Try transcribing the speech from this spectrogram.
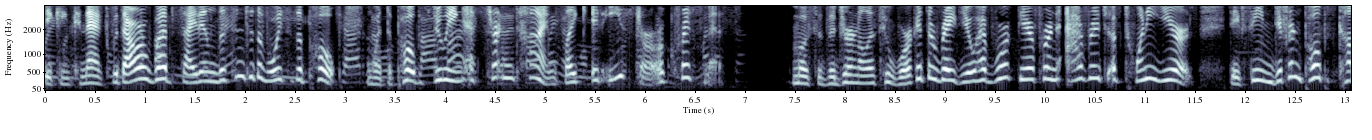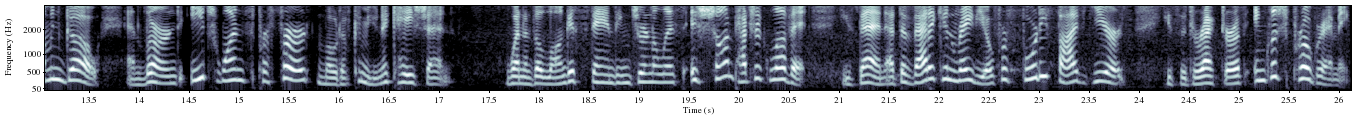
they can connect with our website and listen to the voice of the Pope and what the Pope's doing at certain times, like at Easter or Christmas. Most of the journalists who work at the radio have worked there for an average of 20 years. They've seen different popes come and go and learned each one's preferred mode of communication. One of the longest standing journalists is Sean Patrick Lovett. He's been at the Vatican Radio for 45 years. He's the director of English programming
